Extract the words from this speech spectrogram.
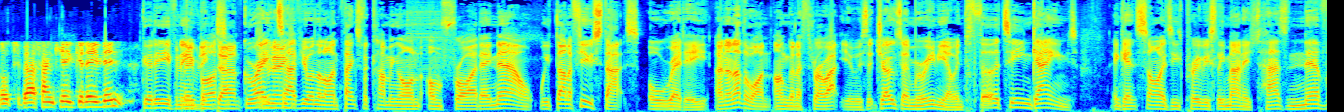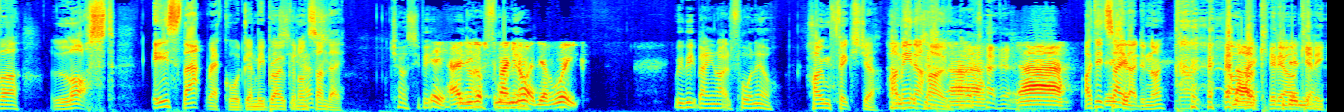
Not too bad, thank you. Good evening. Good evening, Evening, boss. Dan. Great Evening. to have you on the line. Thanks for coming on on Friday. Now we've done a few stats already, and another one I'm going to throw at you is that Jose Mourinho in 13 games against sides he's previously managed has never lost. Is that record going to be broken he on has. Sunday? Chelsea beat. Yeah, how he United lost to Man 4-0. United the other week. We beat Man United 4 0. Home fixture. I Home mean, at home. Ah, Okay, ah, I did say that, didn't I? No, I'm kidding. I'm kidding.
